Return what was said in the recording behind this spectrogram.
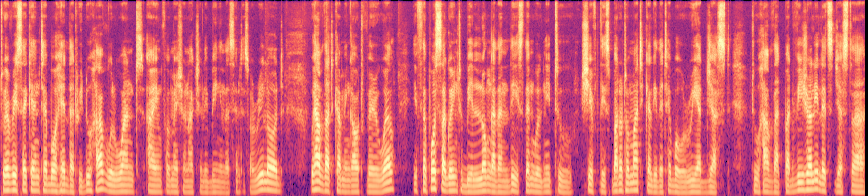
to every second table head that we do have we'll want our information actually being in the center. So reload. We have that coming out very well. If the posts are going to be longer than this then we'll need to shift this but automatically the table will readjust to have that. But visually let's just uh,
